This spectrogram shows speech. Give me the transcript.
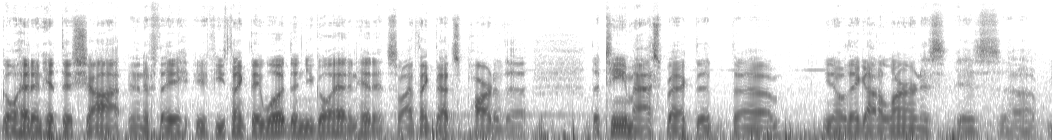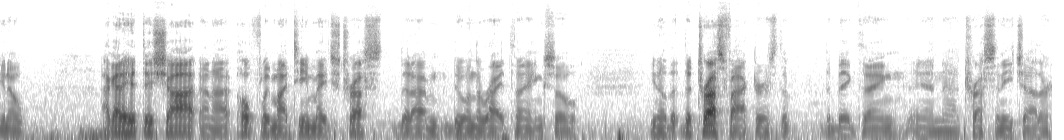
go ahead and hit this shot and if they if you think they would then you go ahead and hit it. So i think that's part of the the team aspect that um, you know they got to learn is is uh, you know I got to hit this shot, and I hopefully my teammates trust that I'm doing the right thing. So, you know, the, the trust factor is the the big thing, and uh, trusting each other.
